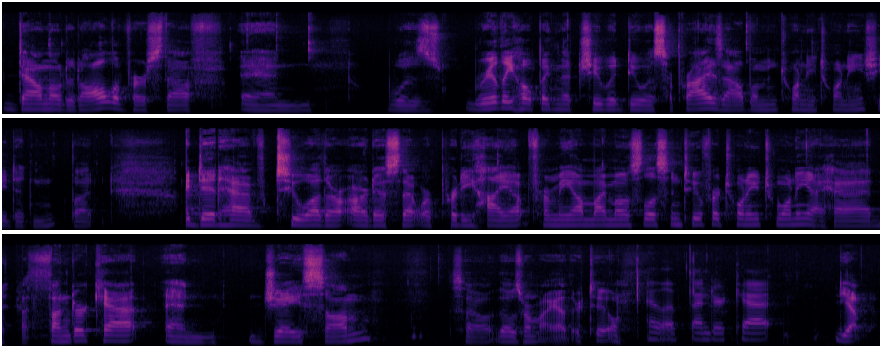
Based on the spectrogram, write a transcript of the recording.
downloaded all of her stuff and was really hoping that she would do a surprise album in 2020. She didn't, but I did have two other artists that were pretty high up for me on my most listened to for 2020. I had Thundercat and Jay Som. So those were my other two. I love Thundercat. Yep.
